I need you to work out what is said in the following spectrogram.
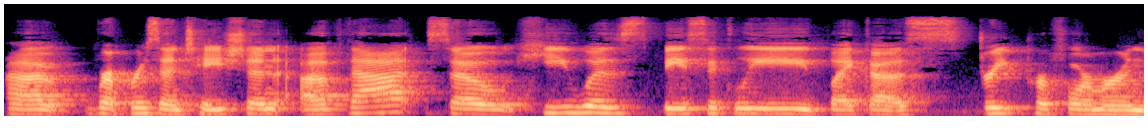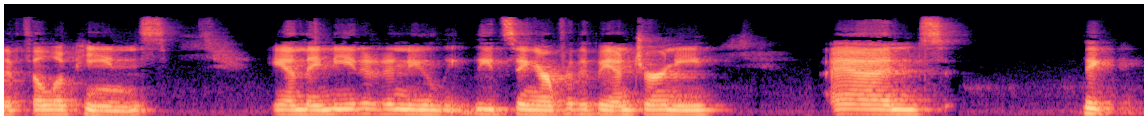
uh, representation of that. So he was basically like a street performer in the Philippines, and they needed a new lead singer for the band Journey, and they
